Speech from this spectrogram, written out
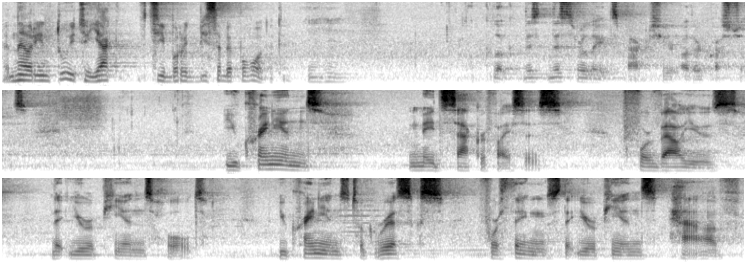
не орієнтуються, як в цій боротьбі себе поводити? Look, this, this relates back to your other questions. Ukrainians made sacrifices for values that Europeans hold. Ukrainians took risks for things that Europeans have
